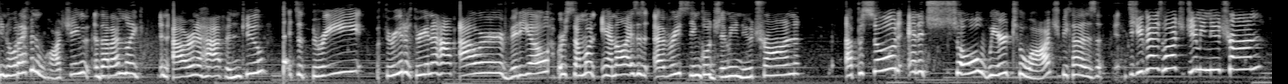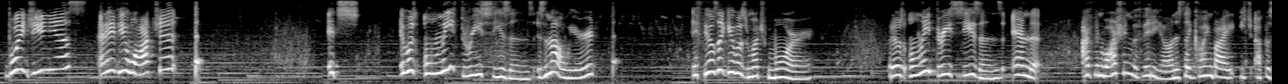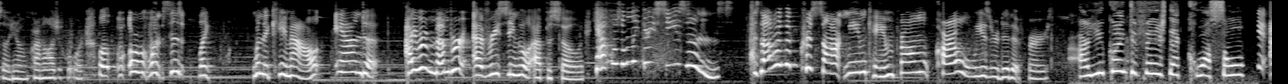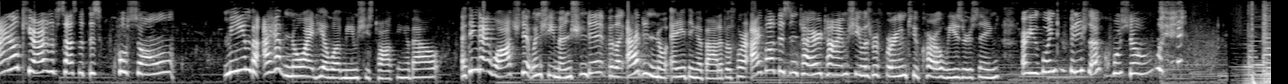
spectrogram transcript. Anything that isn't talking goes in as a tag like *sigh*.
You know what I've been watching that I'm like an hour and a half into? It's a three, three to three and a half hour video where someone analyzes every single Jimmy Neutron episode and it's so weird to watch because did you guys watch Jimmy Neutron? Boy Genius? Any of you watch it? It's it was only three seasons. Isn't that weird? It feels like it was much more. But it was only three seasons, and I've been watching the video, and it's like going by each episode, you know, in chronological order. Well, or, since like when they came out, and I remember every single episode. Yeah, it was only three seasons. Is that where the croissant meme came from? Carl Wheezer did it first. Are you going to finish that croissant? I know Kiara's obsessed with this croissant meme, but I have no idea what meme she's talking about. I think I watched it when she mentioned it, but like I didn't know anything about it before. I thought this entire time she was referring to Carl Wheezer saying, Are you going to finish that croissant? *laughs*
